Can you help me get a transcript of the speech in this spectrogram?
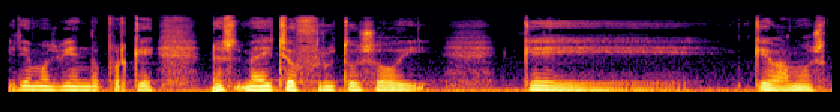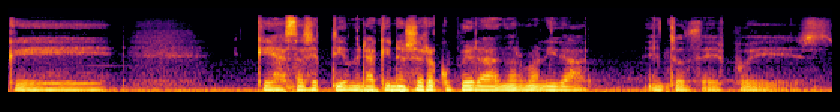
Iremos viendo porque me ha dicho Frutos hoy que, que vamos, que, que hasta septiembre aquí no se recupera la normalidad. Entonces, pues,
